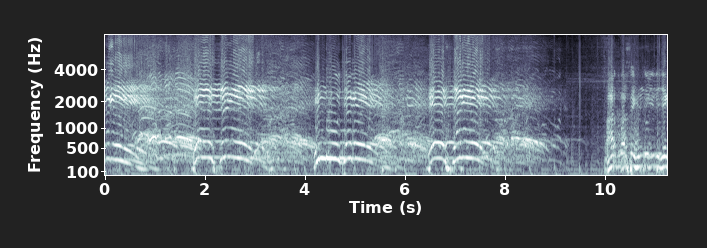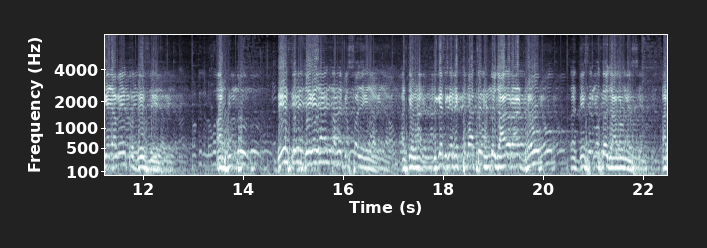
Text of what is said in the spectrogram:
দেশ জাগে হিন্দু জাগে দেশ জাগে ভারতবর্ষে হিন্দু যদি জেগে যাবে, তো দেশ জেগে যাবে। আর হিন্দু দেশ যদি জেগে যায়, তাহলে বিশ্ব জেগে যাবে। আজকে দিকে দিকে দেখতে পাচ্ছেন, হিন্দু জাগরণের ঢেউ দেশের মধ্যে জাগরণ এসছে। আর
